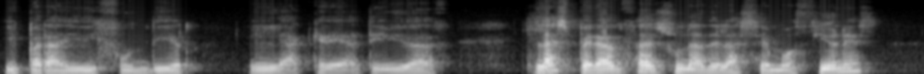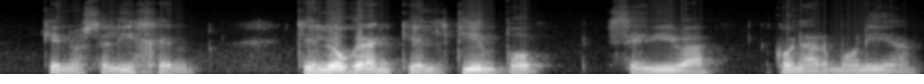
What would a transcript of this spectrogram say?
y para difundir la creatividad. La esperanza es una de las emociones que nos eligen, que logran que el tiempo se viva con armonía.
